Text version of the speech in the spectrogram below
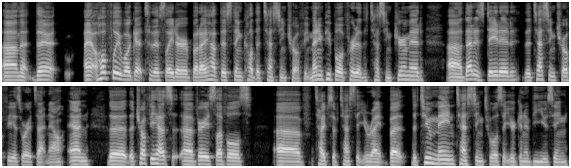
um, there. I, hopefully, we'll get to this later, but I have this thing called the testing trophy. Many people have heard of the testing pyramid. Uh, that is dated. The testing trophy is where it's at now, and the the trophy has uh, various levels of types of tests that you write. But the two main testing tools that you're going to be using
